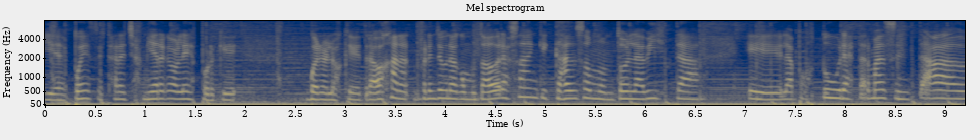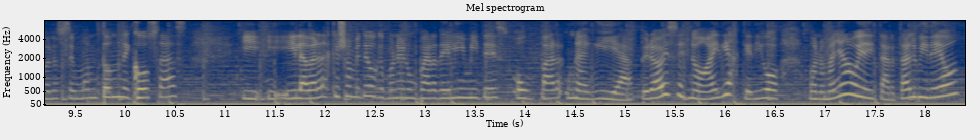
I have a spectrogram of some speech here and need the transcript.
y después estar hechas miércoles porque, bueno, los que trabajan frente a una computadora saben que cansa un montón la vista eh, la postura, estar mal sentado, no sé, un montón de cosas. Y, la verdad es que yo me tengo que poner un par de límites o un par, una guía. Pero a veces no, hay días que digo, bueno, mañana voy a editar tal video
